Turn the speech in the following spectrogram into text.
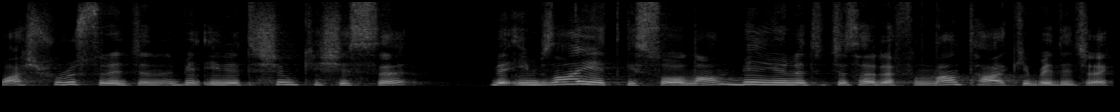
başvuru sürecini bir iletişim kişisi ve imza yetkisi olan bir yönetici tarafından takip edecek.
